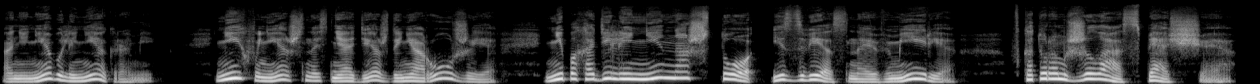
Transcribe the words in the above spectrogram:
Они не были неграми. Ни их внешность, ни одежды, ни оружие не походили ни на что известное в мире, в котором жила спящая.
